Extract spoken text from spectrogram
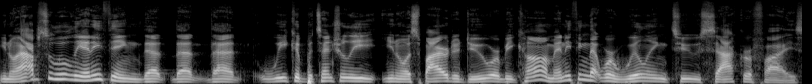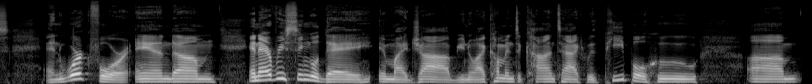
you know absolutely anything that that that we could potentially you know aspire to do or become anything that we're willing to sacrifice and work for. And um and every single day in my job you know i come into contact with people who um,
